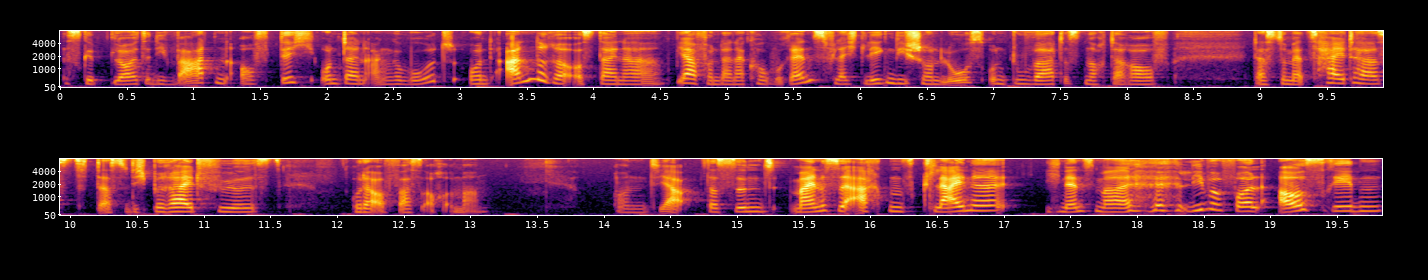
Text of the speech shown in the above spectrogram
Es gibt Leute, die warten auf dich und dein Angebot und andere aus deiner, ja, von deiner Konkurrenz, vielleicht legen die schon los und du wartest noch darauf, dass du mehr Zeit hast, dass du dich bereit fühlst oder auf was auch immer. Und ja, das sind meines Erachtens kleine, ich nenne es mal liebevoll Ausreden,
